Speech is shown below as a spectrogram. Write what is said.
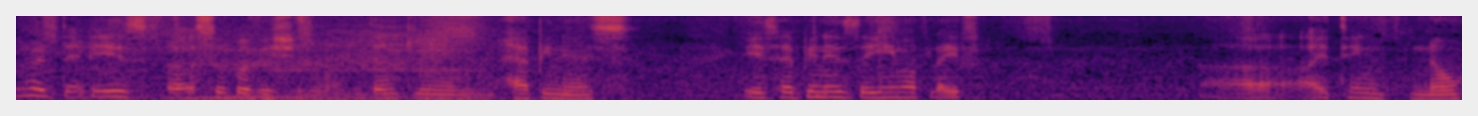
but that is a superficial one. Then came happiness is happiness the aim of life? Uh, I think no.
